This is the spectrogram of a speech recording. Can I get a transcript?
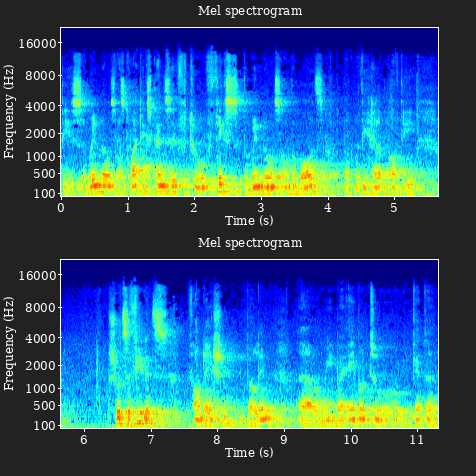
these windows. It was quite expensive to fix the windows on the walls, but with the help of the Schulze Fielitz Foundation in Berlin, uh, we were able to get a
